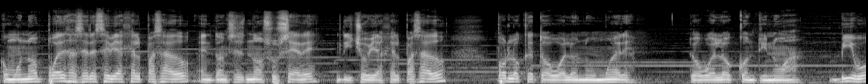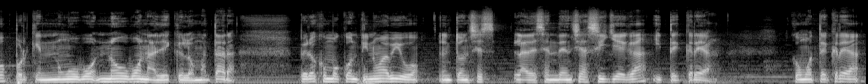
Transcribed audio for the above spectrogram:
Como no puedes hacer ese viaje al pasado, entonces no sucede dicho viaje al pasado, por lo que tu abuelo no muere. Tu abuelo continúa vivo porque no hubo, no hubo nadie que lo matara. Pero como continúa vivo, entonces la descendencia sí llega y te crea. Como te crea,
